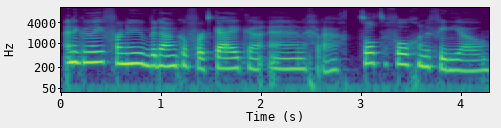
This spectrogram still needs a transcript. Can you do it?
En ik wil je voor nu bedanken voor het kijken en graag tot de volgende video.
